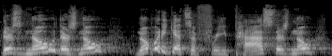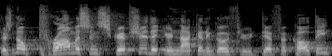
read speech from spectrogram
There's no, there's no, nobody gets a free pass. There's no, there's no promise in Scripture that you're not going to go through difficulty.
